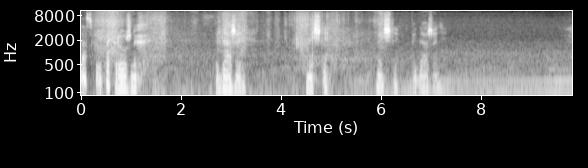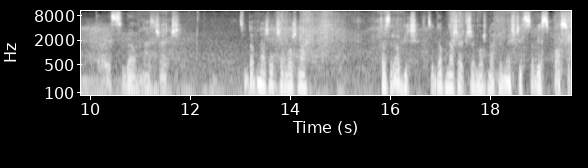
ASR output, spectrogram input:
na skutek różnych wydarzeń, myśli, myśli, wydarzeń. To jest cudowna rzecz. Cudowna rzecz, że można to zrobić. Cudowna rzecz, że można wymyślić sobie sposób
